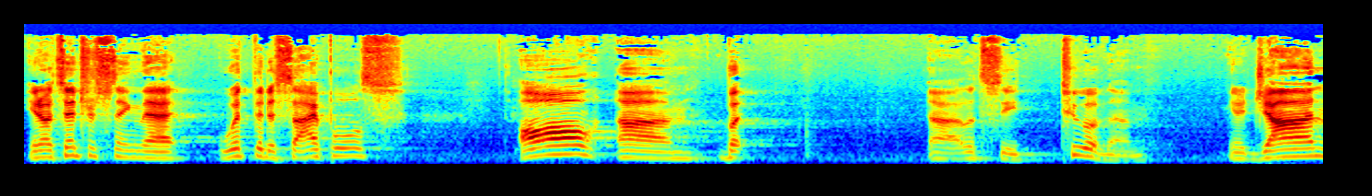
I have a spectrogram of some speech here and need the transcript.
You know, it's interesting that with the disciples, all um, but, uh, let's see, two of them, you know, John,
